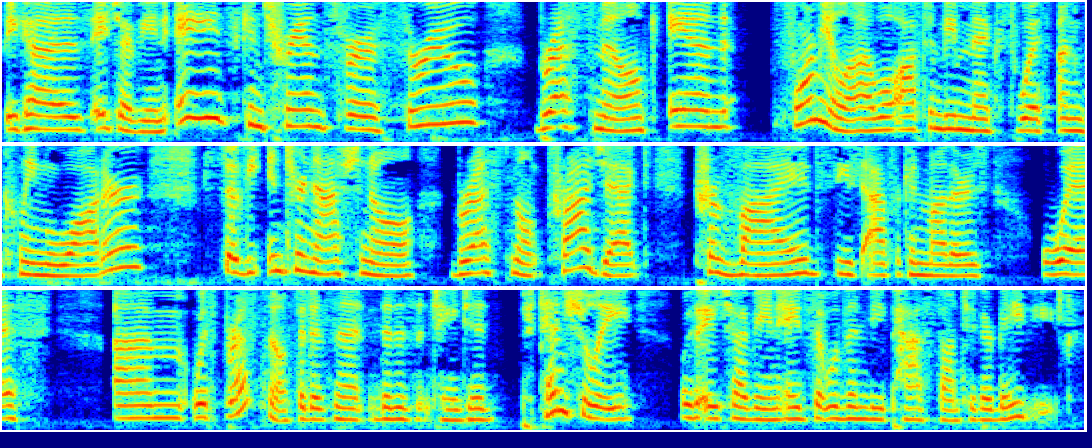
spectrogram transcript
Because HIV and AIDS can transfer through breast milk and formula will often be mixed with unclean water. So the International Breast Milk Project provides these African mothers with um, with breast milk that isn't that isn't tainted potentially with HIV and AIDS that will then be passed on to their babies.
